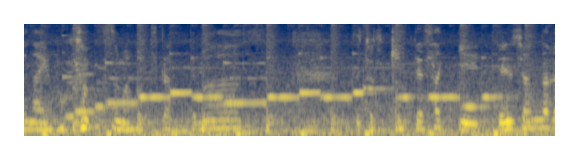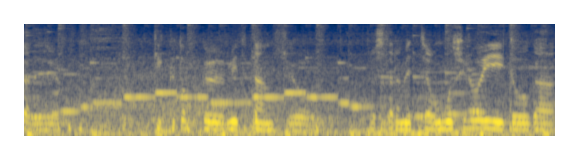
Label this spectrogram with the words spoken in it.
えない方のスマホ使ってます。でちょっと聞いてさっき電車の中で TikTok 見てたんですよ。そしたらめっちゃ面白い動画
